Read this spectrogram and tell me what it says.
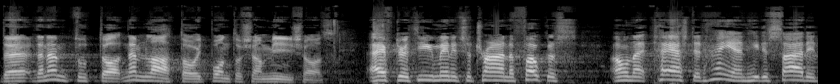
de, de nem tudta, nem látta, hogy pontosan mi is az. After a few minutes of trying to focus on that task at hand, he decided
